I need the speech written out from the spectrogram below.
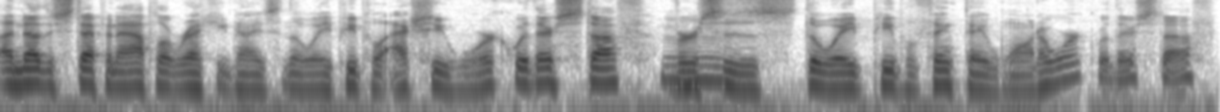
another step in Apple recognizing the way people actually work with their stuff mm-hmm. versus the way people think they want to work with their stuff.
